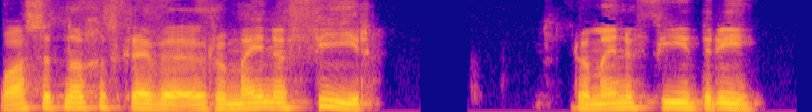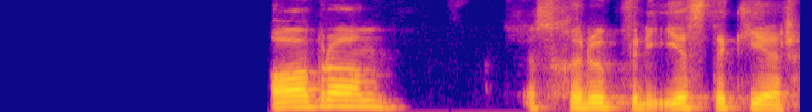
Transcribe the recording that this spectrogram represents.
Waar is dit nou geskrywe? Romeine 4. Romeine 4:3. Abraham is geroep vir die eerste keer.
